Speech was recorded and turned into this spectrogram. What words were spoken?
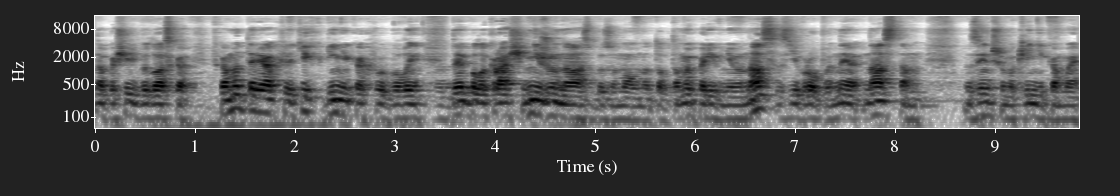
напишіть, будь ласка, в коментарях, в яких клініках ви були, де було краще, ніж у нас, безумовно. Тобто ми порівнюємо нас з Європою, не нас там з іншими клініками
